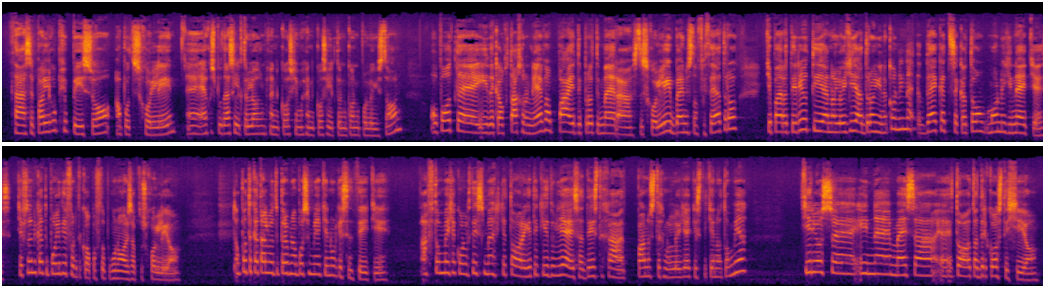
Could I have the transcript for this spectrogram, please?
Θα σε πάω λίγο πιο πίσω από τη σχολή. Ε, έχω σπουδάσει ηλεκτρολόγος μηχανικός και μηχανικός ηλεκτρονικών υπολογιστών. Οπότε η 18χρονη Εύα πάει την πρώτη μέρα στη σχολή, μπαίνει στο αμφιθέατρο και παρατηρεί ότι η αναλογία αντρών γυναικών είναι 10% μόνο γυναίκες. Και αυτό είναι κάτι πολύ διαφορετικό από αυτό που γνώριζα από το σχολείο. Οπότε κατάλαβα ότι πρέπει να μπω σε μια καινούργια συνθήκη. Αυτό με έχει ακολουθήσει μέχρι και τώρα, γιατί και οι δουλειές αντίστοιχα πάνω στη τεχνολογία και στη καινοτομία κυρίω ε, είναι μέσα ε, το, το αντρικό στοιχείο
